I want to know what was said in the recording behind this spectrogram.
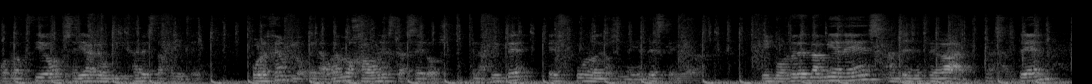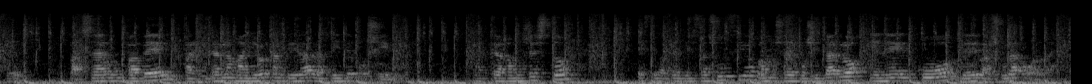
otra opción sería reutilizar este aceite. Por ejemplo, elaborando jabones caseros. El aceite es uno de los ingredientes que lleva. Importante también es, antes de fregar la sartén, pasar un papel para quitar la mayor cantidad de aceite posible. Una vez que hagamos esto, este papel que está sucio, vamos a depositarlo en el cubo de basura orgánica.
